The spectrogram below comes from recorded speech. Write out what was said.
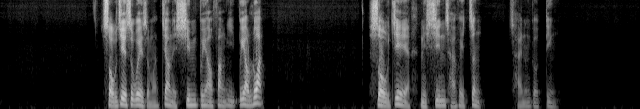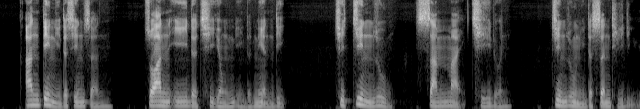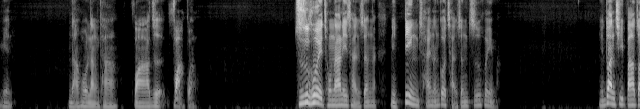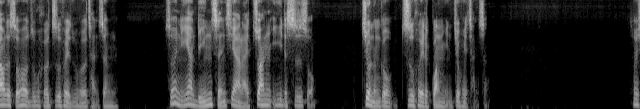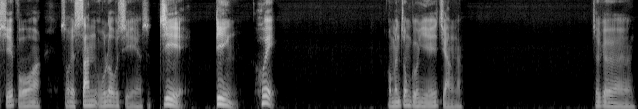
守戒是为什么？叫你心不要放逸，不要乱。守戒，你心才会正，才能够定，安定你的心神。专一的去用你的念力，去进入三脉七轮，进入你的身体里面，然后让它发热发光。智慧从哪里产生啊？你定才能够产生智慧嘛。你乱七八糟的时候，如何智慧如何产生呢？所以你要凝神下来，专一的思索。就能够智慧的光明就会产生。所以学佛啊，所谓三无漏学是戒、定、慧。我们中国也讲了，这个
